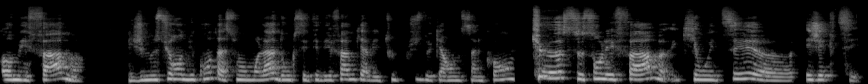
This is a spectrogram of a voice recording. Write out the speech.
hommes et femmes. Et je me suis rendu compte à ce moment-là, donc c'était des femmes qui avaient toutes plus de 45 ans, que ce sont les femmes qui ont été euh, éjectées.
